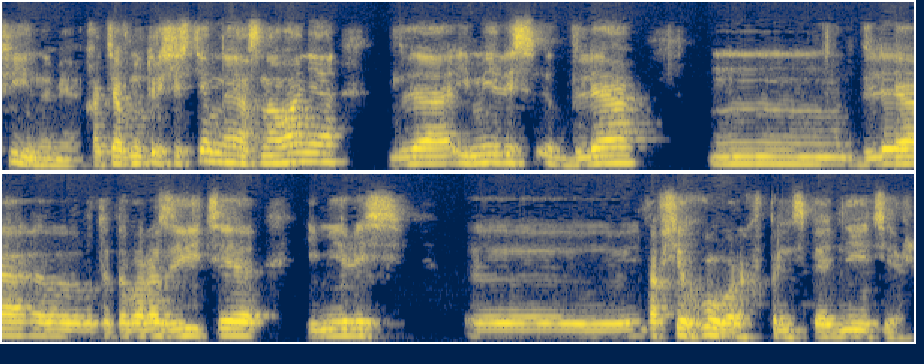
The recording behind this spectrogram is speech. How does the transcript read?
финнами, хотя внутрисистемные основания для, имелись для, для вот этого развития, имелись во всех говорах, в принципе, одни и те же.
